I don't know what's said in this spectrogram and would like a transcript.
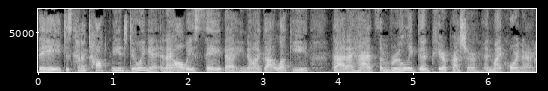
they just kind of talked me into doing it. And I always say that, you know, I got lucky that I had some really good peer pressure in my corner.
